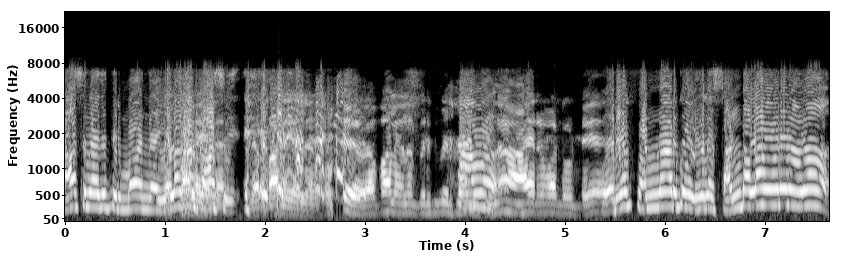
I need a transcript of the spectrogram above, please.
காசுனா எது தெரியுமா? இந்த இலை தான் காசு. ஆயிரம் ரூபாய் நோட்டு. ஒரே ஃபன்னா இருக்கும். இதுல சண்டைலாம் வரும்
